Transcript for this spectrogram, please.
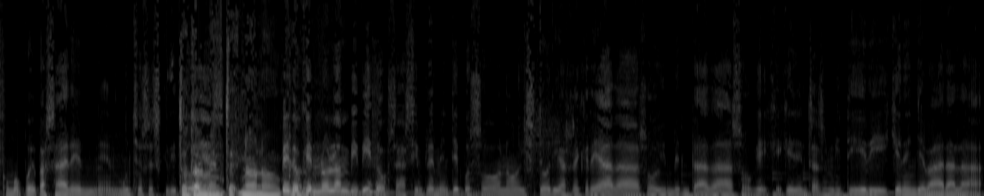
como puede pasar en, muchos escritores, Totalmente. No, no, pero que no lo han vivido, o sea, simplemente pues son historias recreadas o inventadas o que, quieren transmitir y quieren llevar a la,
